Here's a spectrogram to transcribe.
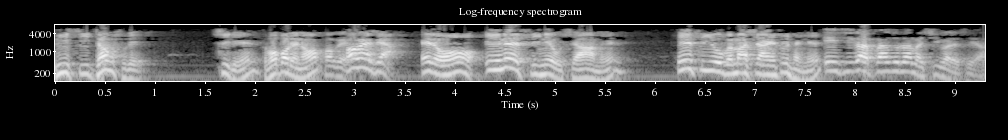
BC ဓာတ်ဆိုတဲ့ရှိတယ်သဘောပေါက်တယ်နော်ဟုတ်ကဲ့ဟုတ်ကဲ့ဆရာအဲ့တော့ A နဲ့ C နဲ့ကိုရှားရမယ် AC ကိုဘယ်မှာရှာရင်တွေ့နိုင်လဲ AC ကပန်းစိုးတန်းမှာရှိပါတယ်ဆရာ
